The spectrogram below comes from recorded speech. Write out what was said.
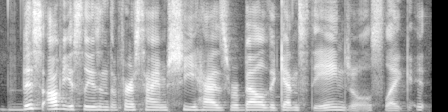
this obviously isn't the first time she has rebelled against the angels. Like it,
